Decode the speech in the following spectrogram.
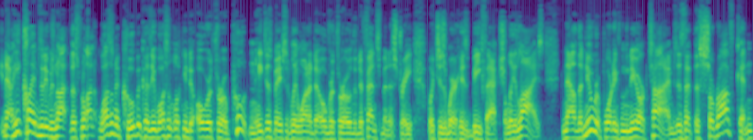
now he claims that he was not this wasn't a coup because he wasn't looking to overthrow Putin. He just basically wanted to overthrow the defense ministry, which is where his beef actually lies. Now the new reporting from the New York Times is that the Surovikin,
